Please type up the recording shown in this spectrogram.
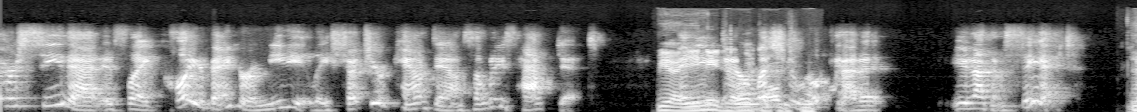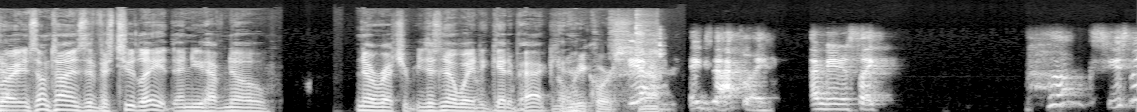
ever see that it's like call your banker immediately shut your account down somebody's hacked it yeah, and you need to unless you look at it you're not going to see it Yeah. right. And sometimes if it's too late, then you have no no retro. There's no way to get it back. No you know? recourse. yeah, Yeah. exactly i mean it's like huh excuse me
